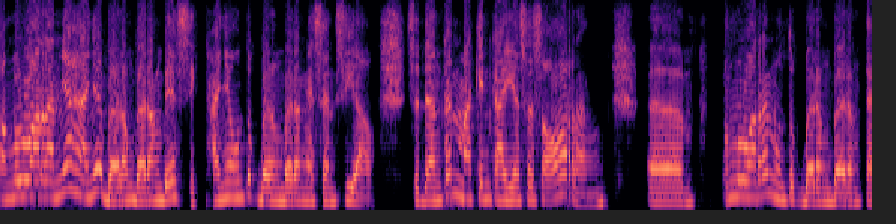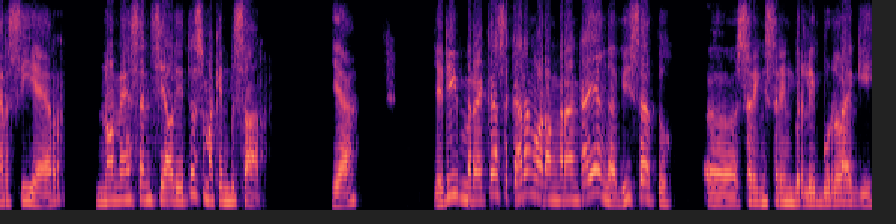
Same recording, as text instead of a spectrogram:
pengeluarannya hanya barang-barang basic, hanya untuk barang-barang esensial. Sedangkan makin kaya seseorang, pengeluaran untuk barang-barang tersier, non esensial itu semakin besar. Ya, jadi mereka sekarang orang-orang kaya nggak bisa tuh eh, sering-sering berlibur lagi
